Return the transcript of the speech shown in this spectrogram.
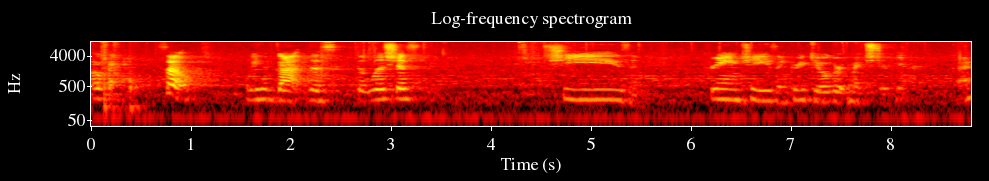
Okay, so we have got this delicious cheese and cream cheese and Greek yogurt mixture here. Okay,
